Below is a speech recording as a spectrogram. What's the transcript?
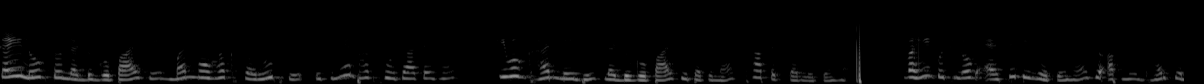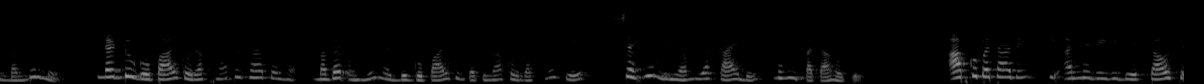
कई लोग तो लड्डू गोपाल के मनमोहक स्वरूप के इतने भक्त हो जाते हैं कि वो घर में भी लड्डू गोपाल की प्रतिमा स्थापित कर लेते हैं। वहीं कुछ लोग ऐसे भी होते हैं जो अपने घर के मंदिर में लड्डू गोपाल को रखना तो चाहते हैं, मगर उन्हें लड्डू गोपाल की प्रतिमा को रखने के सही नियम या कायदे नहीं पता होते। आपको बता दें कि अन्य देवी देवताओं से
